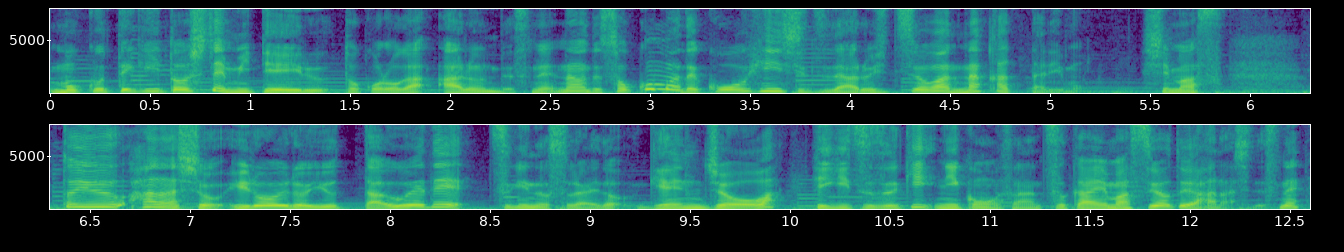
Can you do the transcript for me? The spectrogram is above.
目的として見ているところがあるんですね。なのでそこまで高品質である必要はなかったりもします。という話をいろいろ言った上で、次のスライド、現状は引き続きニコンさん使いますよという話ですね。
